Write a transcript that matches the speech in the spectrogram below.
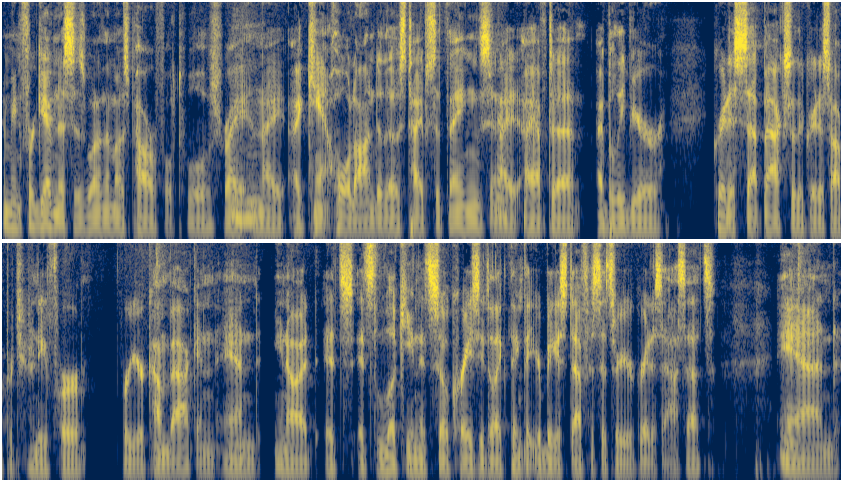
I mean, forgiveness is one of the most powerful tools, right? And I, I can't hold on to those types of things. And I, I have to, I believe your greatest setbacks are the greatest opportunity for, for your comeback. And, and, you know, it, it's, it's looking, it's so crazy to like think that your biggest deficits are your greatest assets. And,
